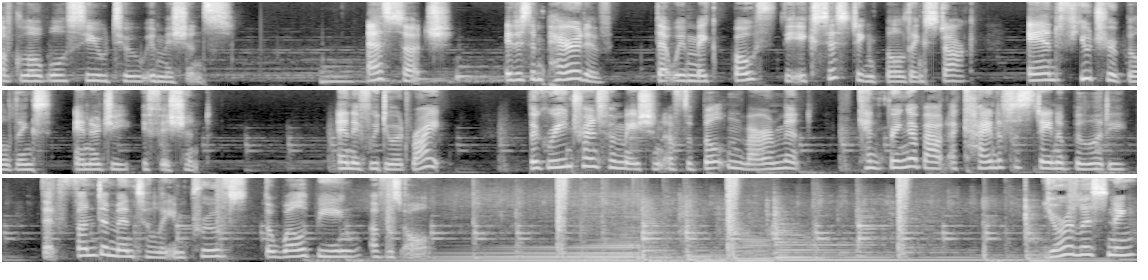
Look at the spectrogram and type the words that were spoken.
of global CO2 emissions. As such, it is imperative that we make both the existing building stock and future buildings energy efficient. And if we do it right, the green transformation of the built environment can bring about a kind of sustainability that fundamentally improves the well being of us all. You're listening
